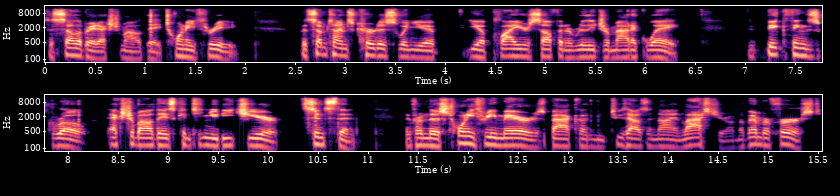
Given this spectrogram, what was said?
to celebrate Extra Mile Day, 23. But sometimes, Curtis, when you, you apply yourself in a really dramatic way, the big things grow. Extra Mile Days continued each year since then. And from those 23 mayors back in 2009, last year, on November 1st,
